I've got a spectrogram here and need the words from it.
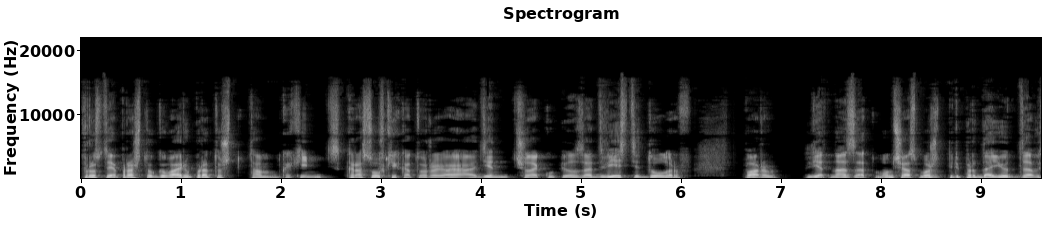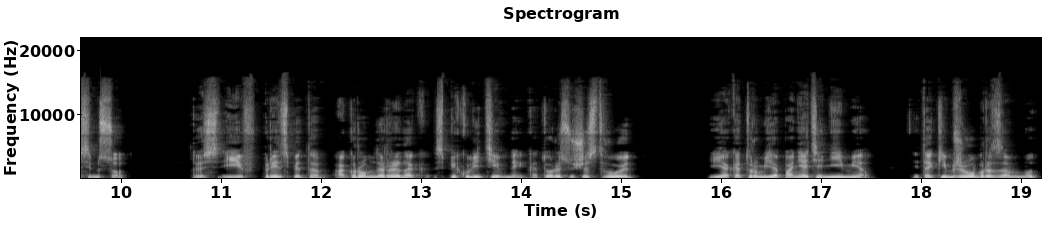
просто я про что говорю? Про то, что там какие-нибудь кроссовки, которые один человек купил за 200 долларов пару лет назад, он сейчас, может, перепродает за 800. То есть, и в принципе, это огромный рынок спекулятивный, который существует, и о котором я понятия не имел. И таким же образом, вот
